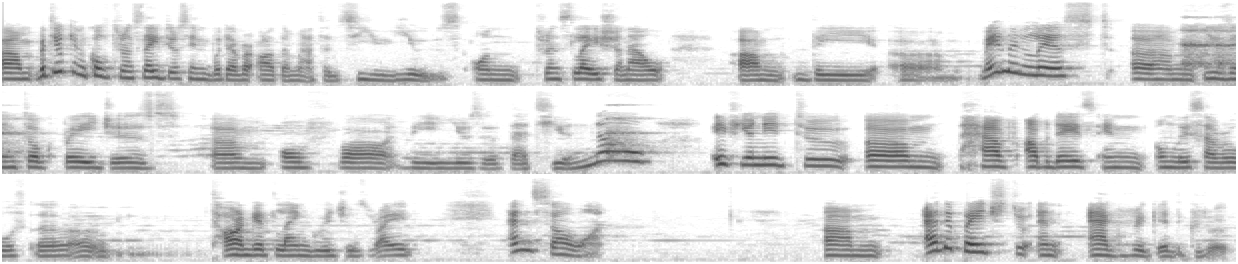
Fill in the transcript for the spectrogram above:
Um, but you can call translators in whatever other methods you use on translational, um, the um, mailing list um, using talk pages um, of uh, the users that you know. If you need to um, have updates in only several uh, target languages, right? And so on. add a page to an aggregate group.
